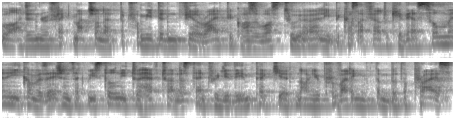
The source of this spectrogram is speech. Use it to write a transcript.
well, I didn't reflect much on it, but for me it didn't feel right because it was too early because I felt, okay, there's so many conversations that we still need to have to understand really the impact here. Now you're providing them with a price.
